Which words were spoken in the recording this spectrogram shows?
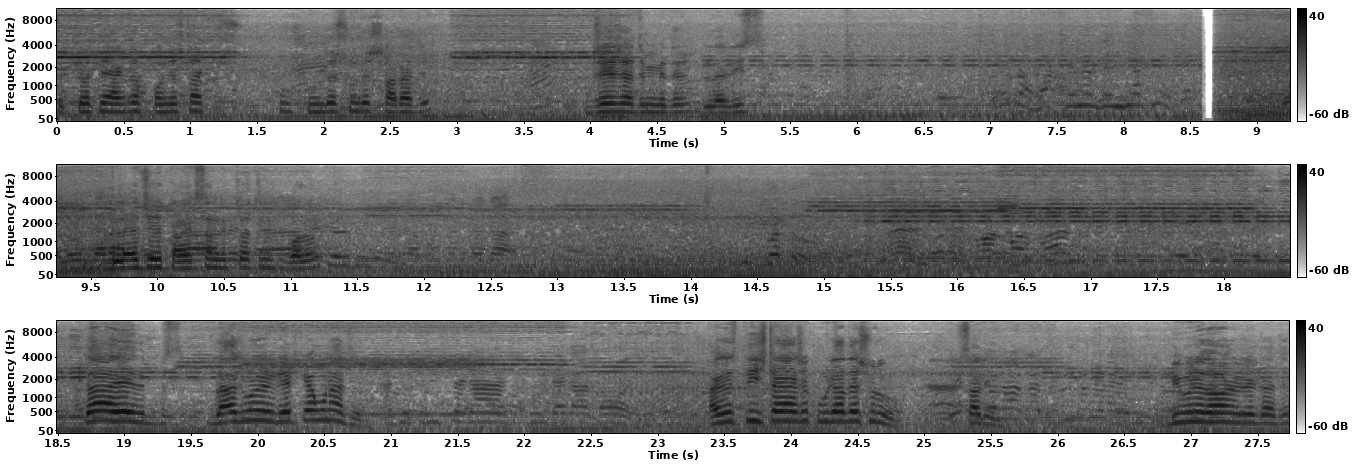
পাচ্ছেন একশো পঞ্চাশ টাকা খুব সুন্দর সুন্দর শার্ট আছে। ড্রেস আছে মেয়েদের লেডিস কালেকশন দেখতে পাচ্ছেন, বলো। তা এই ব্লাউজগুলোর রেট কেমন আছে? একশো তিরিশ টাকা একশো কুড়ি টাকা শুরু। সরি বিভিন্ন ধরনের রেট আছে।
